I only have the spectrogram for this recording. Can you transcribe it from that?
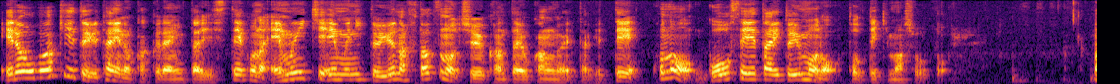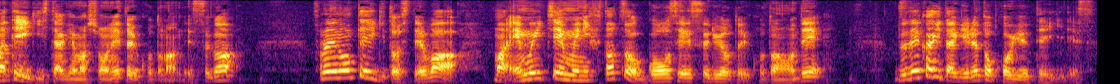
L オーバー K という体の拡大に対して、この M1、M2 というような2つの中間体を考えてあげて、この合成体というものを取っていきましょうと。まあ、定義してあげましょうねということなんですが、それの定義としては、まあ、M1、M2 つを合成するよということなので、図で書いてあげるとこういう定義です。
